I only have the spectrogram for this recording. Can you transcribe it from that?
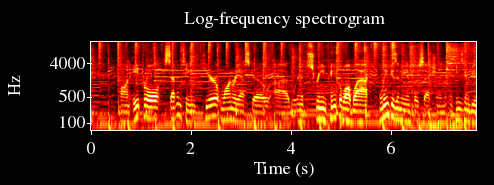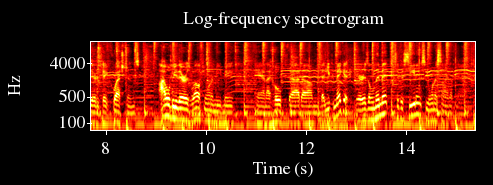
on April 17th here at Juan Riesco. Uh, we're going to screen Paint the Wall Black. Link is in the info section, and he's going to be there to take questions. I will be there as well if you want to meet me, and I hope that um, that you can make it. There is a limit to the seating, so you want to sign up now.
